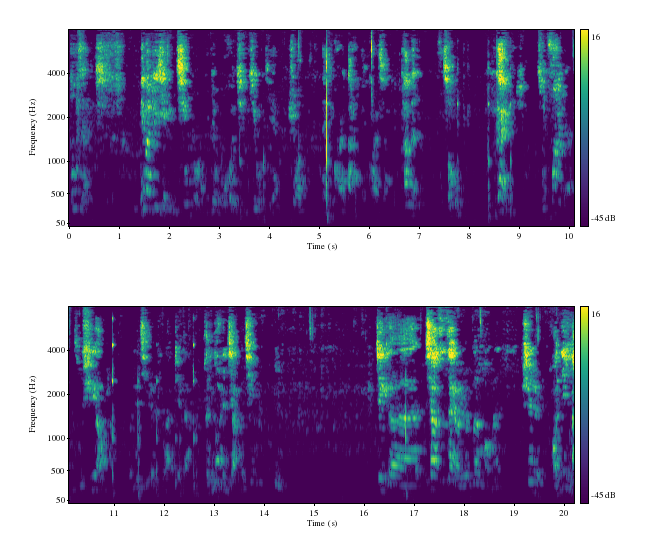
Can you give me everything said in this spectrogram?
都在这细分上。你把这些捋清楚了，你就不会去纠结说哪一块大哪一块小。他们从概念上、从发展、从需要上。很多人讲不清楚。嗯，这个下次再有人问我们是环境大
